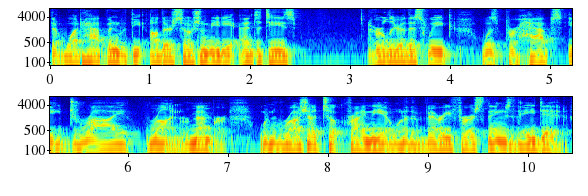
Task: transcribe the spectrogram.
that what happened with the other social media entities earlier this week was perhaps a dry run. Remember, when Russia took Crimea, one of the very first things they did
